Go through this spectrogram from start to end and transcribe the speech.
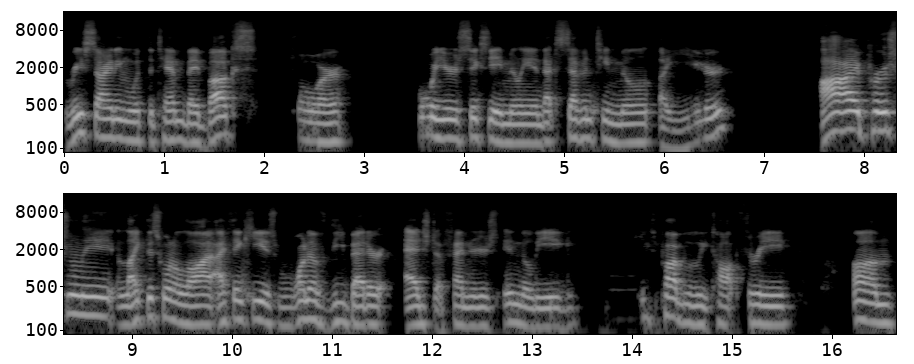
re-signing with the Tampa Bay Bucks for four years, 68 million. That's 17 mil a year. I personally like this one a lot. I think he is one of the better edge defenders in the league. He's probably top three. Um,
